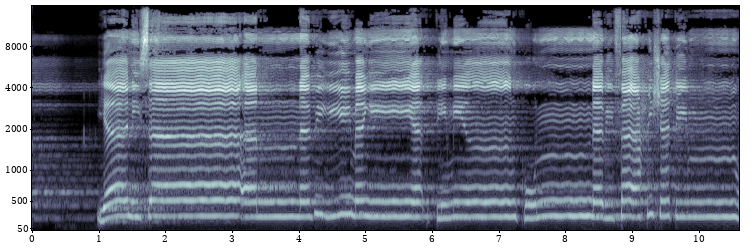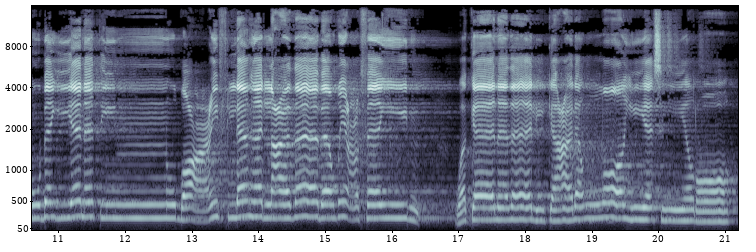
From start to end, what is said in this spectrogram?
يا نساء النبي من يأت منكن بفاحشة مبينة نضعف لها العذاب ضعفين وكان ذلك على الله يسيرا.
